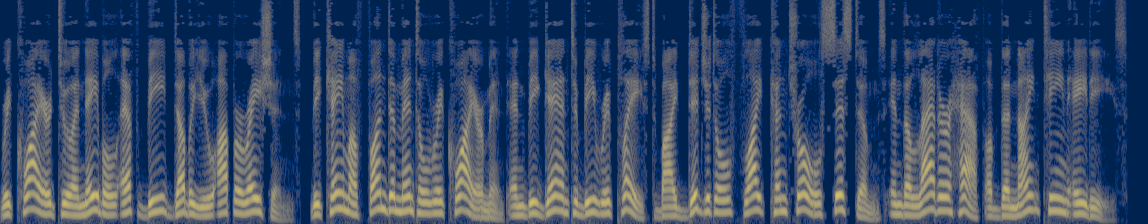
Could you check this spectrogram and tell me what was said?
required to enable FBW operations, became a fundamental requirement and began to be replaced by digital flight control systems in the latter half of the 1980s.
